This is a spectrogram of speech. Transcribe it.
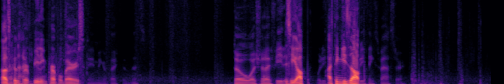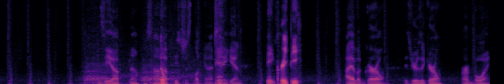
That's because we're feeding purple berries. Taming effectiveness. So what should I feed Is it? he up? What do you I think he's up. What do you think's faster? Is he up? No, he's not Nope. up. He's just looking at me again. Being creepy. I have a girl. Is yours a girl or a boy?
